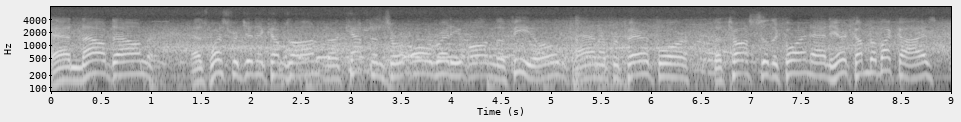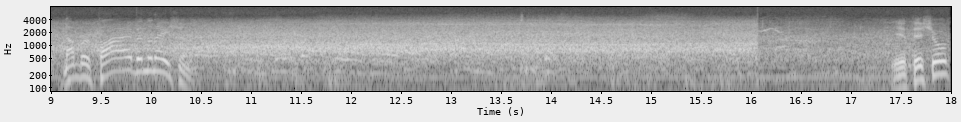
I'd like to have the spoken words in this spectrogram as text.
And now down as West Virginia comes on, their captains are already on the field and are prepared for the toss of the coin. And here come the Buckeyes, number five in the nation. The officials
